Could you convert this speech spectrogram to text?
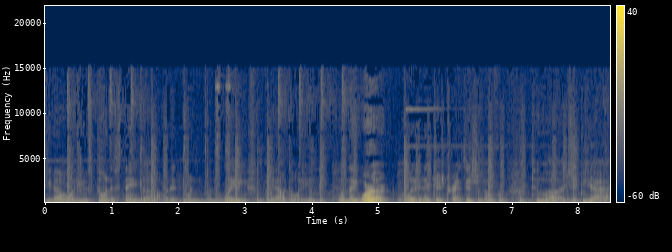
You know, when he was doing this thing uh, when it, when when the wave, I mean not the wave, when they were the wave, and they just transitioned over to uh, GBI,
